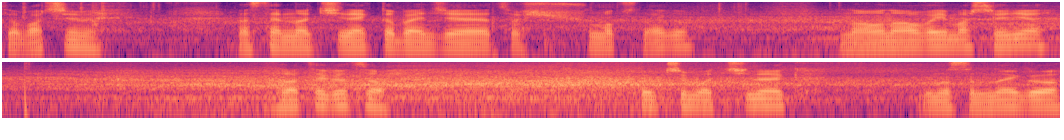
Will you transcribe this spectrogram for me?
zobaczymy. Następny odcinek to będzie coś mocnego. No, na nowej maszynie. Dlatego co? Kończymy odcinek. Do następnego.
